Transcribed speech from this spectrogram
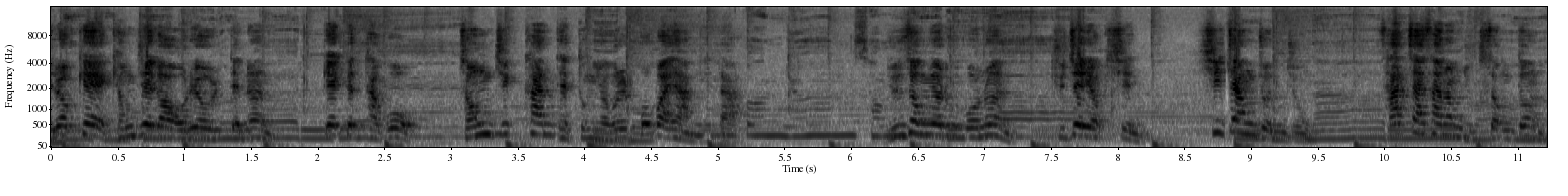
이렇게 경제가 어려울 때는 깨끗하고 정직한 대통령을 뽑아야 합니다. 윤석열 후보는 규제 혁신, 시장 존중, 4차 산업 육성 등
